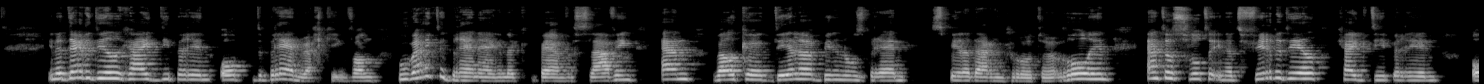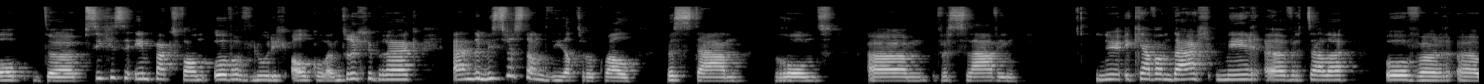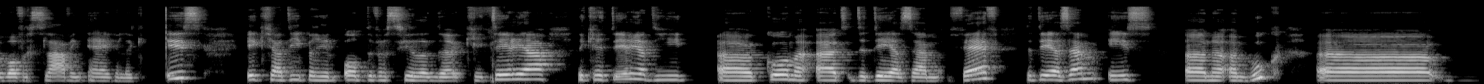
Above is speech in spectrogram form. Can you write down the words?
In het derde deel ga ik dieper in op de breinwerking. Van hoe werkt het brein eigenlijk bij een verslaving en welke delen binnen ons brein spelen daar een grote rol in. En tenslotte in het vierde deel ga ik dieper in op de psychische impact van overvloedig alcohol- en druggebruik en de misverstanden die dat er ook wel bestaan rond um, verslaving. Nu, ik ga vandaag meer uh, vertellen over uh, wat verslaving eigenlijk is. Ik ga dieper in op de verschillende criteria. De criteria die uh, komen uit de DSM-5. De DSM is een, een boek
